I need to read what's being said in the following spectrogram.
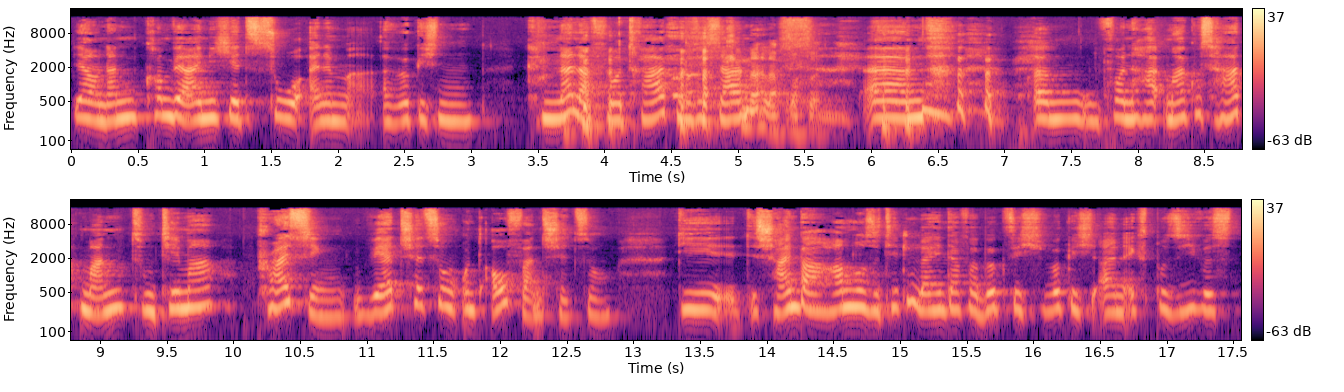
Ja, und dann kommen wir eigentlich jetzt zu einem äh, wirklichen Knallervortrag, muss ich sagen. Knallervortrag. Ähm, ähm, von Markus Hartmann zum Thema Pricing, Wertschätzung und Aufwandsschätzung. Die, die scheinbar harmlose Titel dahinter verbirgt sich wirklich ein explosives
